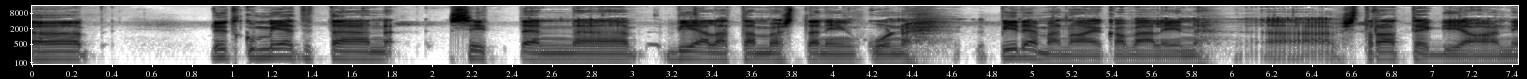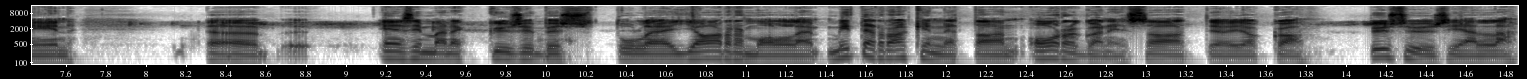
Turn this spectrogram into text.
Öö, nyt kun mietitään sitten vielä tämmöistä niin kuin pidemmän aikavälin strategiaa, niin ensimmäinen kysymys tulee Jarmolle. Miten rakennetaan organisaatio, joka pysyy siellä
